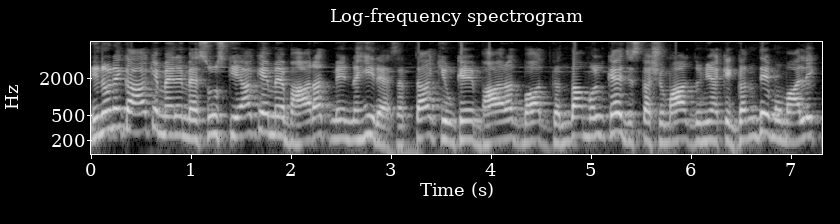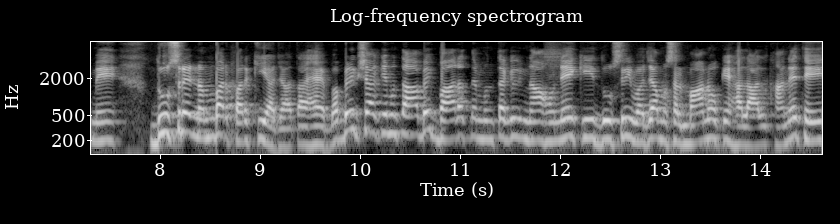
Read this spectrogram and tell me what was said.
इन्होंने कहा कि मैंने महसूस किया कि मैं भारत में नहीं रह सकता, क्योंकि भारत बहुत गंदा मुल्क है, जिसका शुमार दुनिया के गंदे ममालिक में दूसरे नंबर पर किया जाता है। बब्रिक शाह के मुताबिक, भारत में मुंतकिल ना होने की दूसरी वजह मुसलमानों के हलाल खाने थे।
